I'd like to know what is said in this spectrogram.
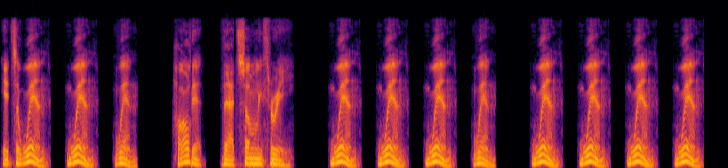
It's a win, win, win. Hold it, that's only three. Win, win, win, win. Win, win, win,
